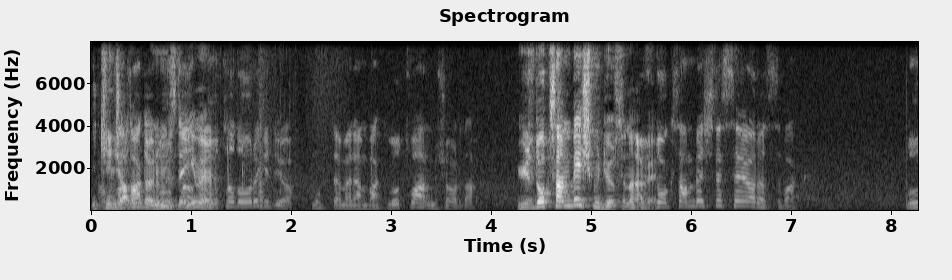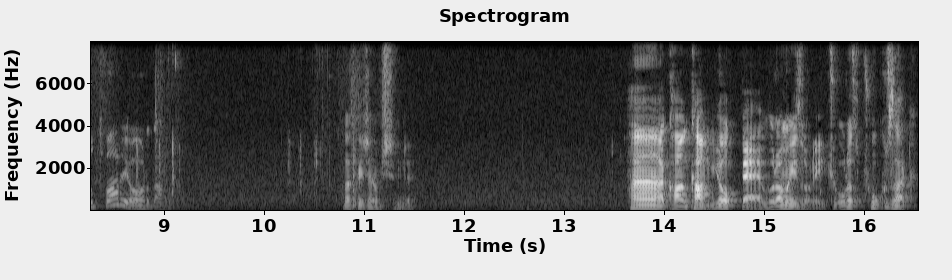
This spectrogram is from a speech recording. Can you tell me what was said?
İkinci Bak, alan da önümüzde loot'a- iyi mi? Loot'a doğru gidiyor muhtemelen. Bak loot varmış orada. 195 mi diyorsun abi? 195 ile S arası bak. Loot var ya orada. Bakacağım şimdi. Ha kankam yok be vuramayız orayı. Çünkü Orası çok uzak.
